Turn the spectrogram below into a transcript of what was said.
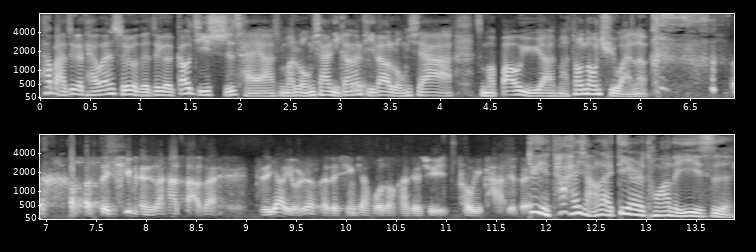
他把这个台湾所有的这个高级食材啊，什么龙虾，你刚刚提到龙虾啊，什么鲍鱼啊，什么通通取完了。所以基本上他打算，只要有任何的行销活动，他就去抽一卡，就对。对，他还想要来第二通的意思。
